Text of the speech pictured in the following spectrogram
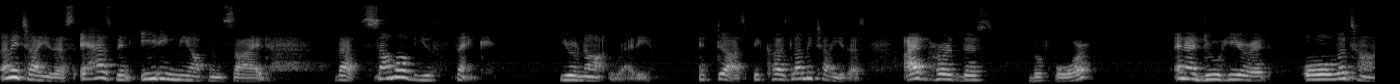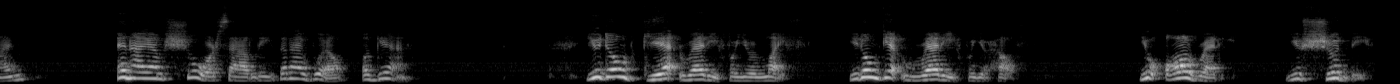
Let me tell you this it has been eating me up inside that some of you think you're not ready. It does, because let me tell you this I've heard this before, and I do hear it all the time, and I am sure, sadly, that I will again. You don't get ready for your life. You don't get ready for your health. You are ready. You should be.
